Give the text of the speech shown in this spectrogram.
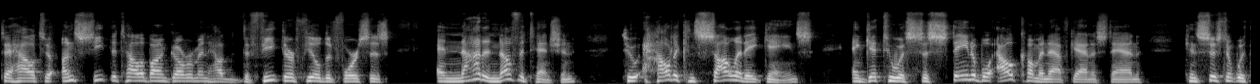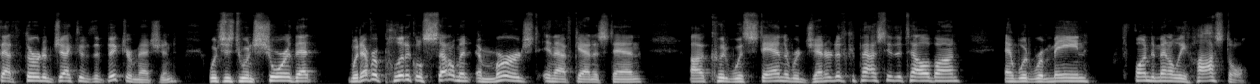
to how to unseat the Taliban government, how to defeat their fielded forces, and not enough attention to how to consolidate gains and get to a sustainable outcome in Afghanistan, consistent with that third objective that Victor mentioned, which is to ensure that whatever political settlement emerged in Afghanistan uh, could withstand the regenerative capacity of the Taliban and would remain fundamentally hostile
